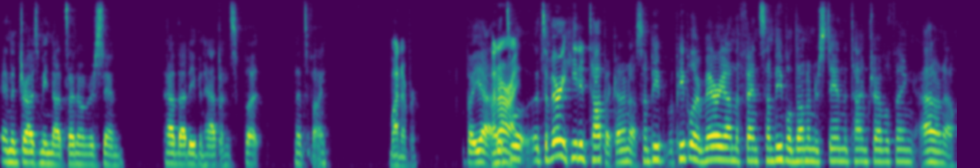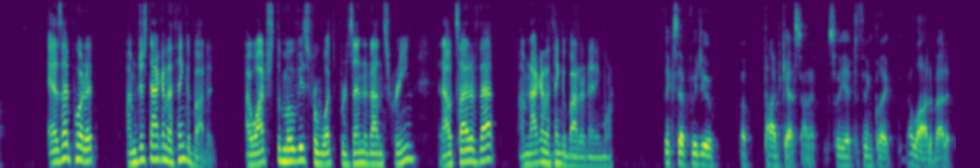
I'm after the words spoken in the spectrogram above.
And it drives me nuts. I don't understand how that even happens, but that's fine. Whatever. But yeah, But it's, all well, it's a very heated topic. I don't know. Some people people are very on the fence. Some people don't understand the time travel thing. I don't know. As I put it, I'm just not going to think about it. I watch the movies for what's presented on screen, and outside of that, I'm not going to think about it anymore. Except we do a podcast on it, so you have to think like a lot about it.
